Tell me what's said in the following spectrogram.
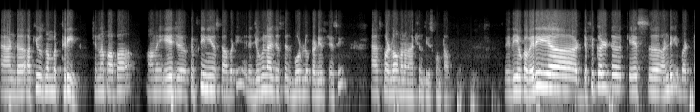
అండ్ అక్యూజ్ నెంబర్ త్రీ చిన్న పాప ఆమె ఏజ్ ఫిఫ్టీన్ ఇయర్స్ కాబట్టి జువెనైల్ జస్టిస్ బోర్డులో ప్రొడ్యూస్ చేసి యాజ్ పర్ లా మనం యాక్షన్ తీసుకుంటాం ఇది ఒక వెరీ డిఫికల్ట్ కేస్ అండి. But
